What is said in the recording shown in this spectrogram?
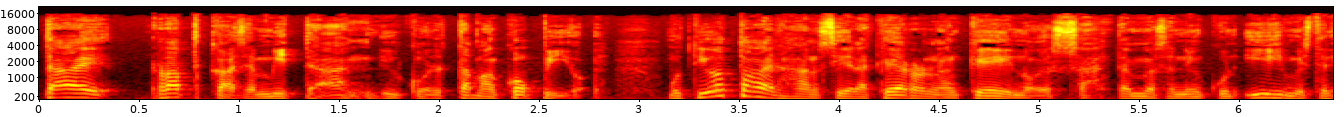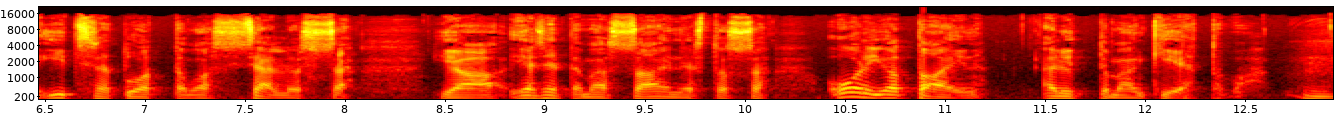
tämä ei ratkaise mitään, niin kuin, että tämän kopioi. Mutta jotainhan siellä kerronnan keinoissa, tämmöisen niin kuin ihmisten itsensä tuottavassa sisällössä ja jäsentämässä aineistossa on jotain älyttömän kiehtovaa. Mm.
